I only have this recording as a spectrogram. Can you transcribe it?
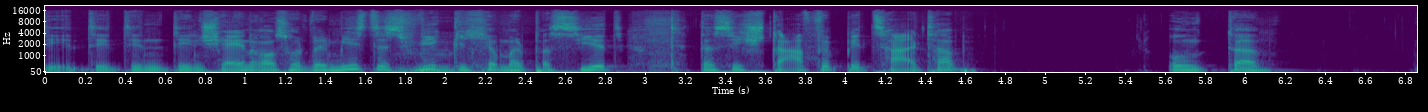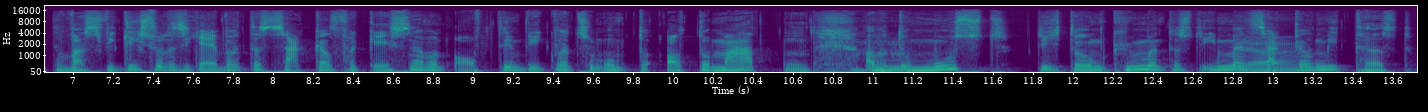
die, die, den, den Schein rausholt, weil mir ist das wirklich einmal passiert, dass ich Strafe bezahlt habe und äh, da war es wirklich so, dass ich einfach das Sackerl vergessen habe und auf dem Weg war zum Auto- Automaten. Aber du musst dich darum kümmern, dass du immer ein Ja. Sackerl mit hast.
